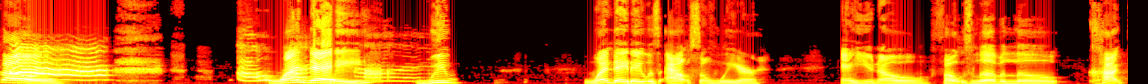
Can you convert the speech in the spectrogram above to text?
So Oh one day God. we one day they was out somewhere and you know folks love a little cock-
